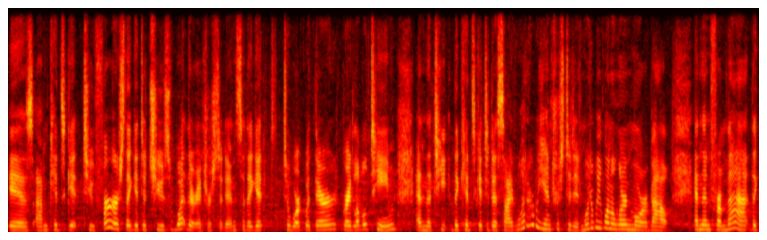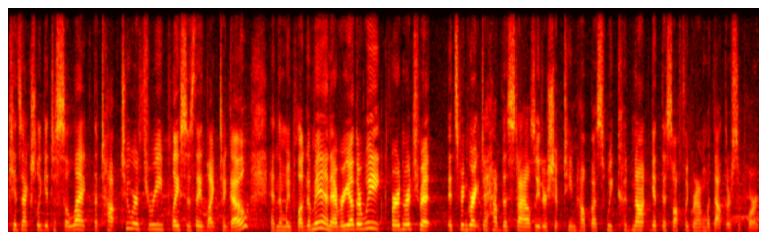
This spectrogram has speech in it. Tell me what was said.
is um, kids get to first, they get to choose what they're interested in. So, they get to work with their grade level team, and the, te- the kids get to decide what are we interested in? What do we want to learn more about? And then from that, the kids actually get to select the top two or three places they'd like to go, and then we plug them in every other week for enrichment. It's been great to have the Styles leadership team help us. We could not get this off the ground without their support.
